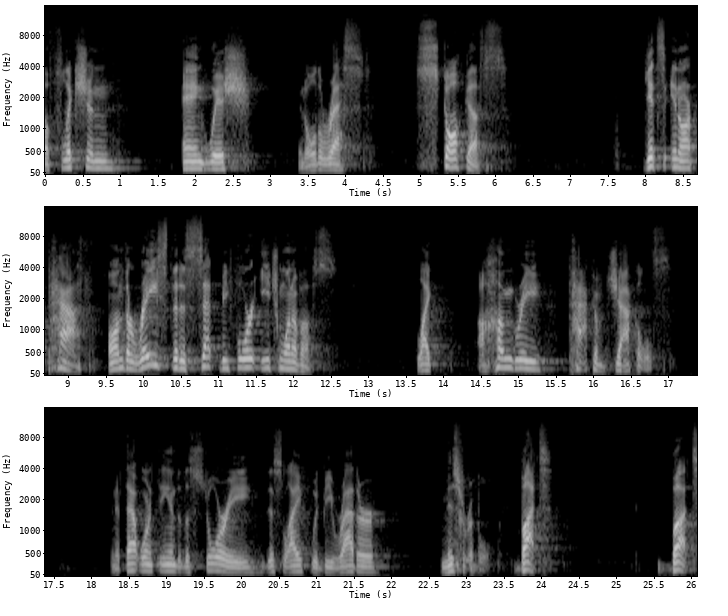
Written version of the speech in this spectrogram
Affliction, anguish, and all the rest stalk us, gets in our path on the race that is set before each one of us, like a hungry pack of jackals. And if that weren't the end of the story, this life would be rather miserable. But, but,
